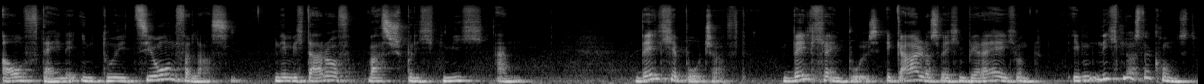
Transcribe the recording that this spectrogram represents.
auf deine Intuition verlassen, nämlich darauf, was spricht mich an. Welche Botschaft, welcher Impuls, egal aus welchem Bereich und eben nicht nur aus der Kunst,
